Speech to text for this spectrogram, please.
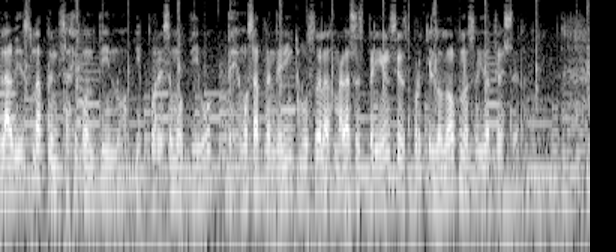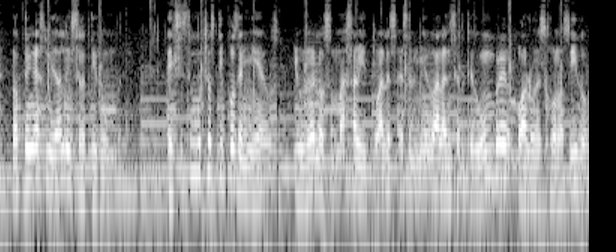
La vida es un aprendizaje continuo y por ese motivo debemos aprender incluso de las malas experiencias porque el dolor nos ayuda a crecer. No tengas miedo a la incertidumbre. Existen muchos tipos de miedos y uno de los más habituales es el miedo a la incertidumbre o a lo desconocido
